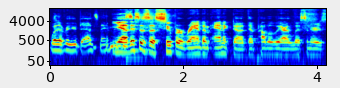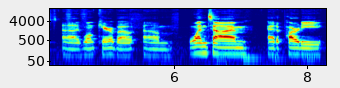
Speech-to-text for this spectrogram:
whatever your dad's name is?" Yeah, this is a super random anecdote that probably our listeners uh, won't care about. Um, one time at a party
